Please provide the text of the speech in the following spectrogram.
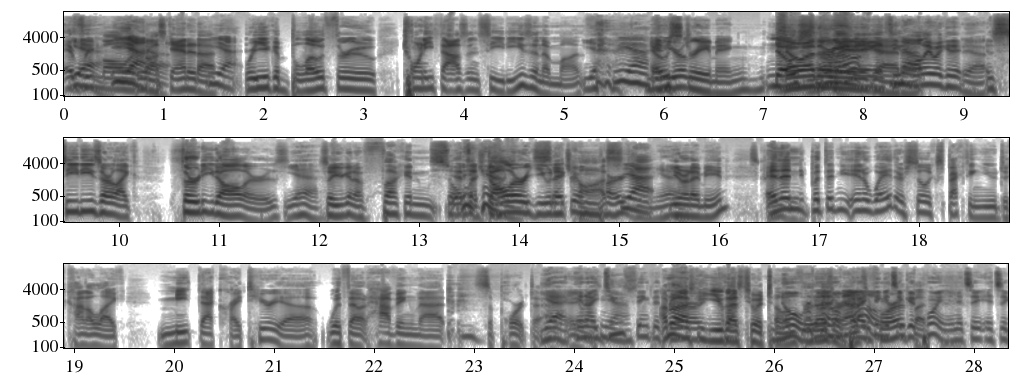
every Yeah. mall Yeah. across Yeah. Canada, Yeah. where you could blow through twenty thousand CDs in a month. Yeah. Yeah. No you're- streaming. No, other way streaming, It's the No. only way to. Yeah. And CDs are like thirty dollars. Yeah. So you're gonna fucking So it's a Yeah. dollar unit Such cost. margin, Yeah. yeah. You know what I mean? It's And then, but then in a way, they're still expecting you to kind of like meet that criteria without having that support to yeah, anyway. and I do Yeah. think that I'm not asking are you co- guys to atone no, for no, this no, or but I think it's a good but- point, and it's a it's a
